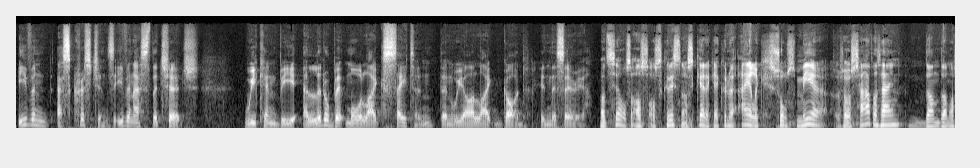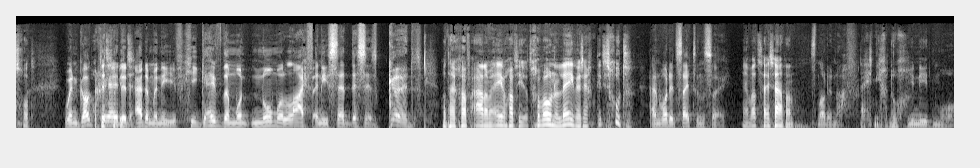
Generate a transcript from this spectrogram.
even as Christians, even as the church, we can be a little bit more like Satan than we are like God in this area. Want zelfs als, als christen, als kerk, hè, kunnen we eigenlijk soms meer zoals Satan zijn dan, dan als God. When God created. Adam and Eve, he gave them a normal life and he said, This is good. Want hij gaf Adam en Eva gaf hij het gewone leven. Hij zegt, dit is goed. And what did Satan say? En wat zei Satan? It's not enough. Dat is niet genoeg. You need more.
